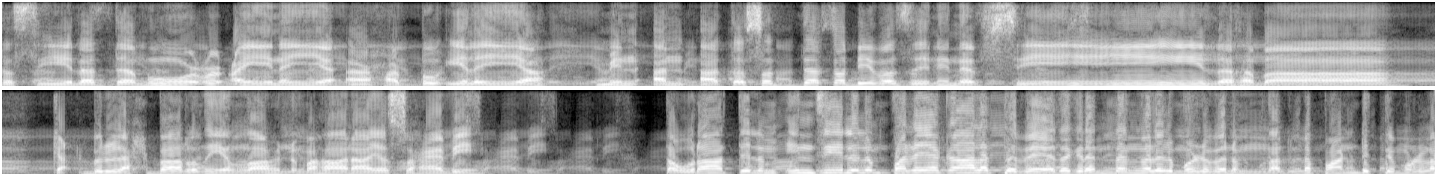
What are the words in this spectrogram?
تسيل دموع عيني أحب إلي من أن أتصدق بوزن نفسي ذهبا കഅബുൽ അഹ്ബാർ റളിയല്ലാഹു മഹാനായ സ്വഹാബി. തൗറാത്തിലും ഇഞ്ചിയിലും പഴയകാലത്തെ വേദഗ്രന്ഥങ്ങളിൽ മുഴുവനും നല്ല പാണ്ഡിത്യമുള്ള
